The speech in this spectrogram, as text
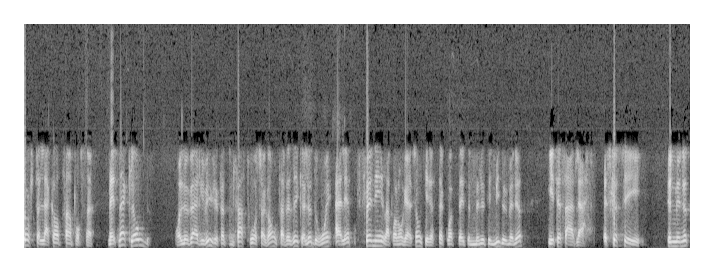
Ça, je te l'accorde 100% Maintenant, Claude, on le vu arriver, j'ai fait une phase trois secondes. Ça veut dire que là, Drouin allait finir la prolongation, qui restait quoi, peut-être une minute et demie, deux minutes. Il était sa glace. Est-ce que c'est une minute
